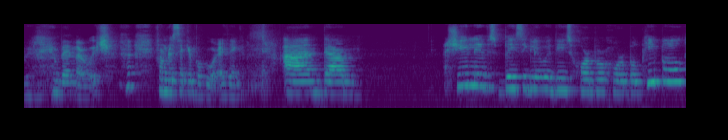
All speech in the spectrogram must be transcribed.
Really remember which. From the second poppy war I think. And um, she lives basically with these horrible horrible people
